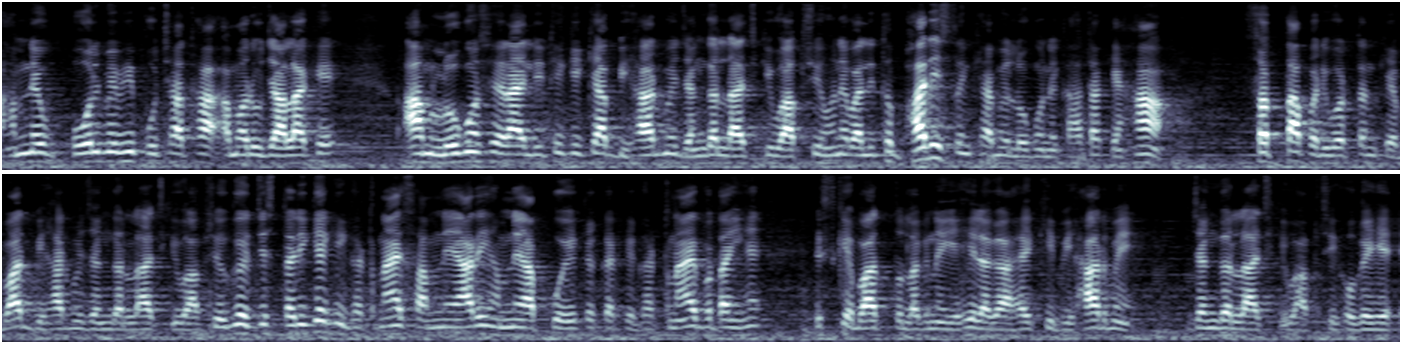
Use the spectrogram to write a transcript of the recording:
हमने पोल में भी पूछा था अमर उजाला के, आम लोगों से राय ली थी कि क्या बिहार में जंगल राज की वापसी होने वाली तो भारी संख्या में लोगों ने कहा था कि हाँ सत्ता परिवर्तन के बाद बिहार में जंगल राज की वापसी होगी जिस तरीके की घटनाएँ सामने आ रही, हमने आपको एक एक करके घटनाएँ बताई हैं, इसके बाद तो लगने यही लगा है कि बिहार में जंगल राज की वापसी हो गई है।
